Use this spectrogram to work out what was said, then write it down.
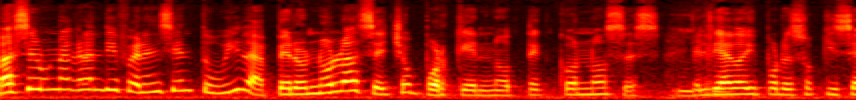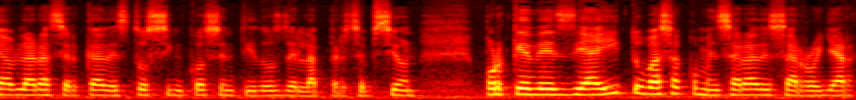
va a ser una gran diferencia en tu vida, pero no lo has hecho porque no te conoces. El día de hoy por eso quise hablar acerca de estos cinco sentidos de la percepción, porque desde ahí tú vas a comenzar a desarrollar,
